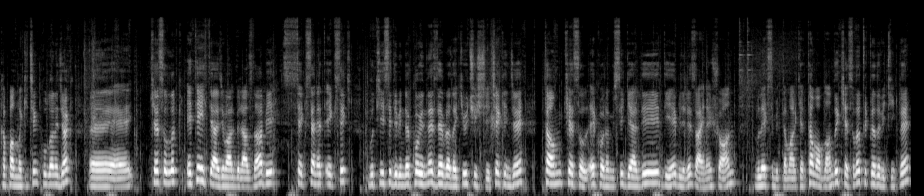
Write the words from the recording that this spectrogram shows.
kapanmak için kullanacak. Ee, Castle'lık ete ihtiyacı var biraz daha. Bir 80 et eksik. Bu TC dibinde koyun ve Zebra'daki 3 işçiyi çekince tam Castle ekonomisi geldi diyebiliriz. Aynen şu an Blacksmith'le market tamamlandı. Castle'a tıkladı Viking'le.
